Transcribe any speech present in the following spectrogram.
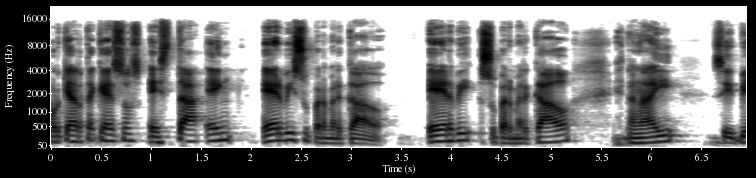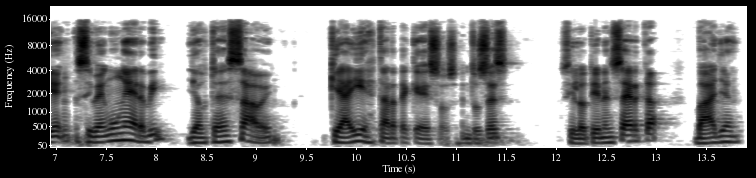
Porque Arte Quesos está en Herbie Supermercado. Herbie Supermercado. Están ahí. Si, si ven un Herbie, ya ustedes saben que ahí está Arte Quesos. Entonces, si lo tienen cerca, vayan.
